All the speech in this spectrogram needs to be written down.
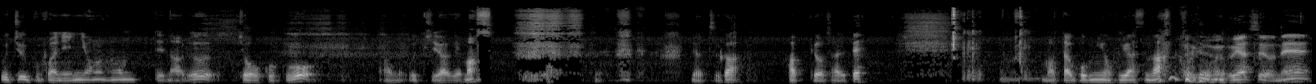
宇宙空間にニョンってなる彫刻をあの打ち上げます。やつが発表されてまたゴミを増やすな。うんゴミ増やすよね。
